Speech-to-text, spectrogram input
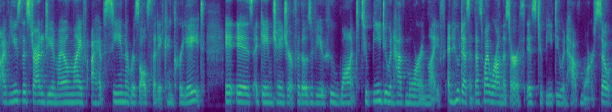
I've used this strategy in my own life. I have seen the results that it can create it is a game changer for those of you who want to be, do, and have more in life. And who doesn't? That's why we're on this earth is to be, do, and have more. So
